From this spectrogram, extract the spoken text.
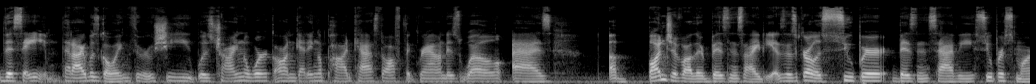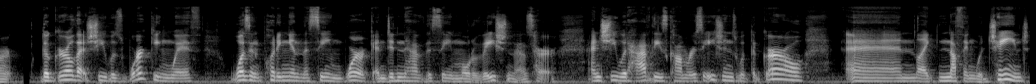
the same that I was going through. She was trying to work on getting a podcast off the ground as well as a bunch of other business ideas. This girl is super business savvy, super smart the girl that she was working with wasn't putting in the same work and didn't have the same motivation as her. And she would have these conversations with the girl and like nothing would change.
